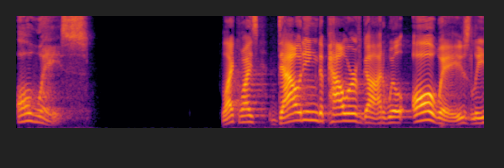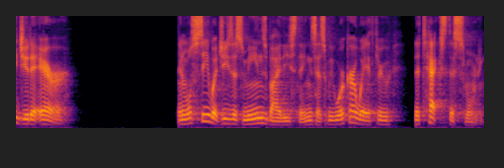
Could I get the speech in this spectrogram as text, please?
Always. Likewise, doubting the power of God will always lead you to error. And we'll see what Jesus means by these things as we work our way through the text this morning.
